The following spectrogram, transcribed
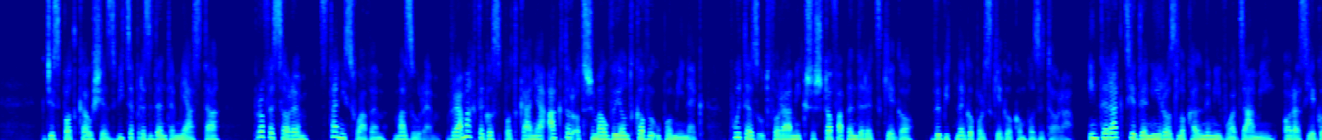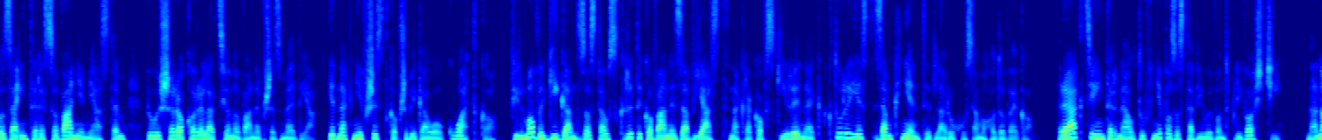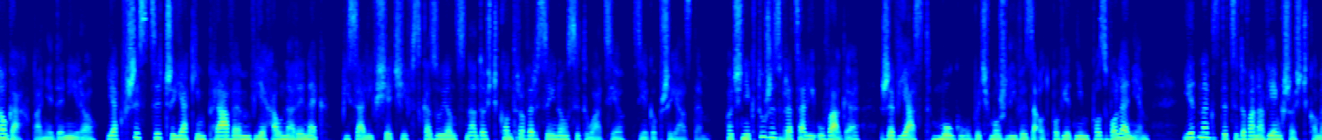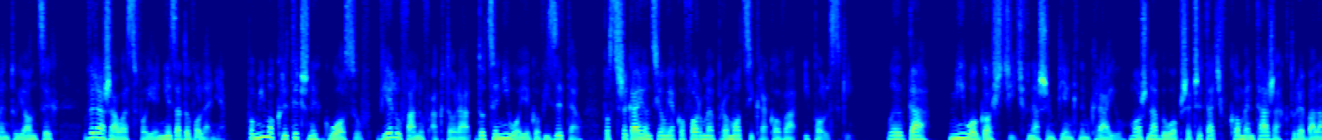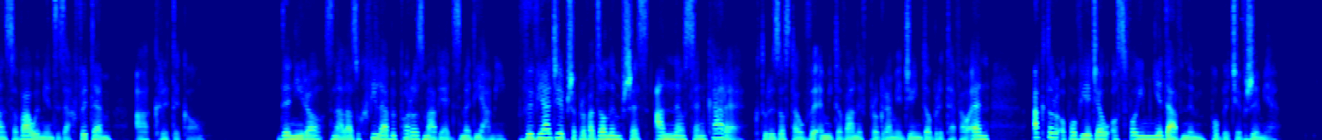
gdzie spotkał się z wiceprezydentem miasta, profesorem Stanisławem Mazurem. W ramach tego spotkania aktor otrzymał wyjątkowy upominek płytę z utworami Krzysztofa Pendereckiego, wybitnego polskiego kompozytora. Interakcje De Niro z lokalnymi władzami oraz jego zainteresowanie miastem były szeroko relacjonowane przez media. Jednak nie wszystko przebiegało gładko. Filmowy gigant został skrytykowany za wjazd na krakowski rynek, który jest zamknięty dla ruchu samochodowego. Reakcje internautów nie pozostawiły wątpliwości. Na nogach, panie De Niro. Jak wszyscy, czy jakim prawem wjechał na rynek? Pisali w sieci, wskazując na dość kontrowersyjną sytuację z jego przyjazdem. Choć niektórzy zwracali uwagę, że wjazd mógł być możliwy za odpowiednim pozwoleniem, jednak zdecydowana większość komentujących wyrażała swoje niezadowolenie. Pomimo krytycznych głosów, wielu fanów aktora doceniło jego wizytę, postrzegając ją jako formę promocji Krakowa i Polski. Da, miło gościć w naszym pięknym kraju, można było przeczytać w komentarzach, które balansowały między zachwytem a krytyką. De Niro znalazł chwilę, aby porozmawiać z mediami. W wywiadzie przeprowadzonym przez Annę Senkare, który został wyemitowany w programie Dzień Dobry TVN, aktor opowiedział o swoim niedawnym pobycie w Rzymie.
